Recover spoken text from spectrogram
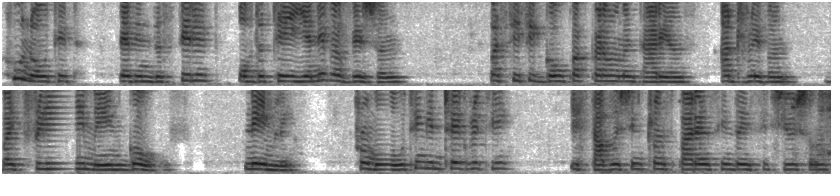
who noted that in the spirit of the Teieniwa vision, Pacific GOPAC parliamentarians are driven by three main goals, namely promoting integrity, establishing transparency in the institutions,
